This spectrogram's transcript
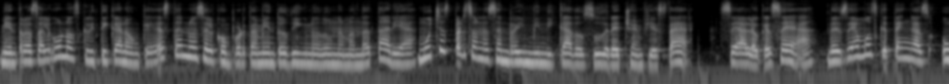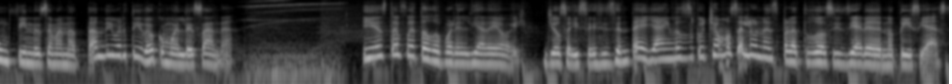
Mientras algunos criticaron que este no es el comportamiento digno de una mandataria, muchas personas han reivindicado su derecho a enfiestar. Sea lo que sea, deseamos que tengas un fin de semana tan divertido como el de Sana. Y este fue todo por el día de hoy. Yo soy Ceci Centella y nos escuchamos el lunes para tu dosis diaria de noticias.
